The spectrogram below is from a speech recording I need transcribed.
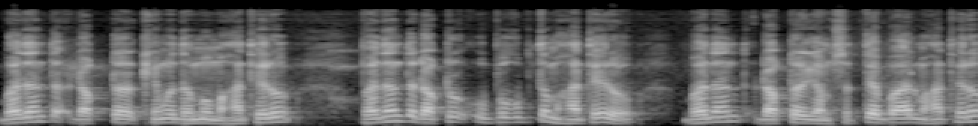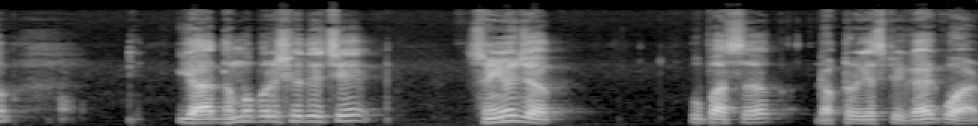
Bhadant doctor Khemadhamma Mahathero Bhadant doctor Upagupta Mahathero Bhadant doctor यम सत्यपाल महाथेरो या धम्म परिषदेचे संयोजक उपासक डॉक्टर एस पी गायकवाड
